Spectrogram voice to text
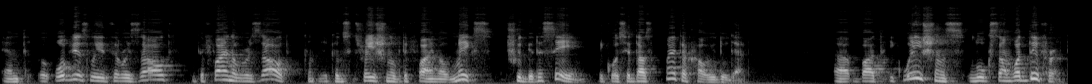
And uh, obviously the result, the final result, the concentration of the final mix should be the same because it doesn't matter how you do that. Uh, but equations look somewhat different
